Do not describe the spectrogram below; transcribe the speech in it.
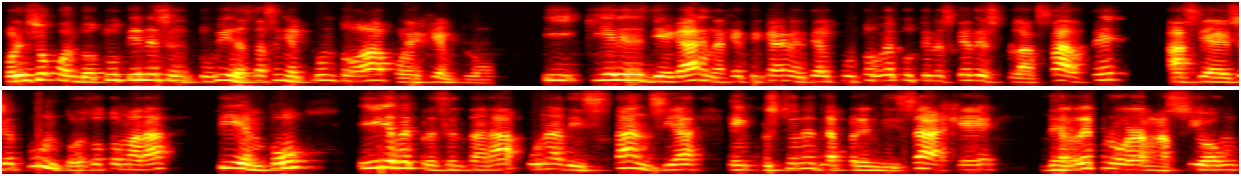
Por eso cuando tú tienes en tu vida, estás en el punto A, por ejemplo, y quieres llegar energéticamente al punto B, tú tienes que desplazarte hacia ese punto. Eso tomará tiempo y representará una distancia en cuestiones de aprendizaje, de reprogramación,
